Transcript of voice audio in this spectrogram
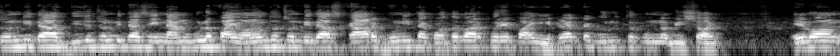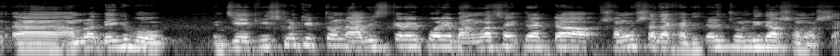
চণ্ডীদাস, দ্বিজ চণ্ডীদাস, এই নামগুলো পাই, অনন্ত চণ্ডীদাস, কার ভূমিতা কতবার করে পাই এটা একটা গুরুত্বপূর্ণ বিষয়। এবং আমরা দেখব যে কৃষ্ণ কীর্তন আবিষ্কারের পরে বাংলা সাহিত্যে একটা সমস্যা দেখা যায় হচ্ছে চণ্ডীদাস সমস্যা।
